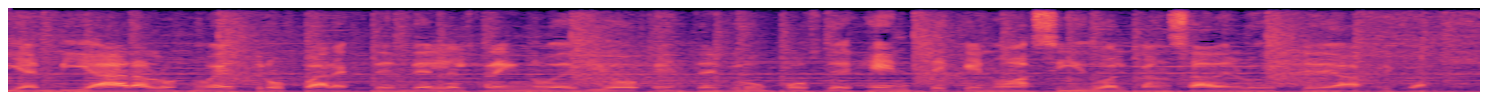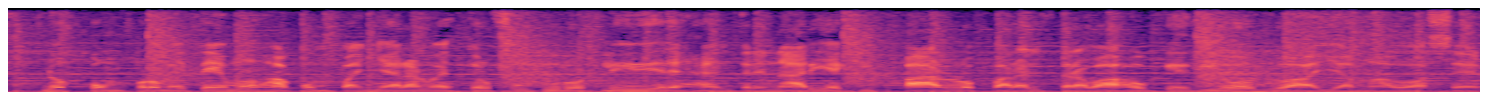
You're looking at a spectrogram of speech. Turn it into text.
y a enviar a los nuestros para extender el reino de Dios entre grupos de gente que no ha sido alcanzada en el oeste de África. Nos comprometemos a acompañar a nuestros futuros líderes a entrenar y equiparlos para el trabajo que Dios los ha llamado a hacer.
